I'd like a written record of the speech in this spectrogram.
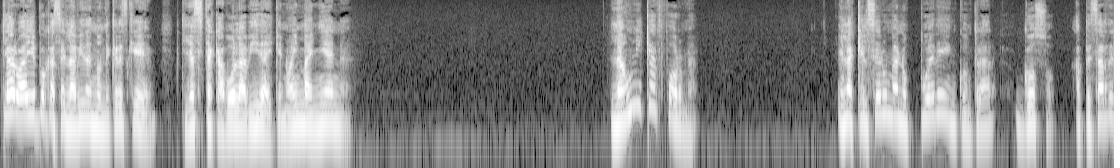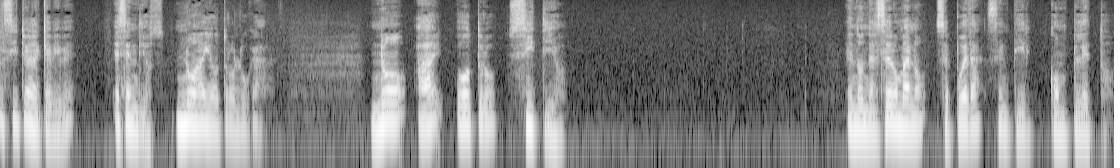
Claro, hay épocas en la vida en donde crees que, que ya se te acabó la vida y que no hay mañana. La única forma en la que el ser humano puede encontrar gozo a pesar del sitio en el que vive es en Dios. No hay otro lugar. No hay otro sitio en donde el ser humano se pueda sentir completo.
